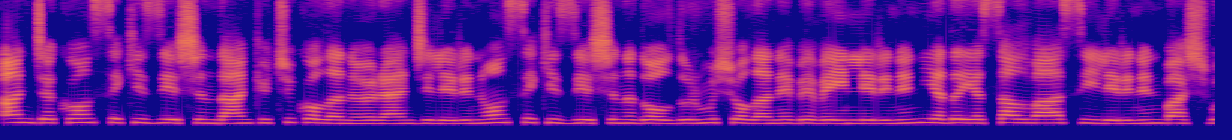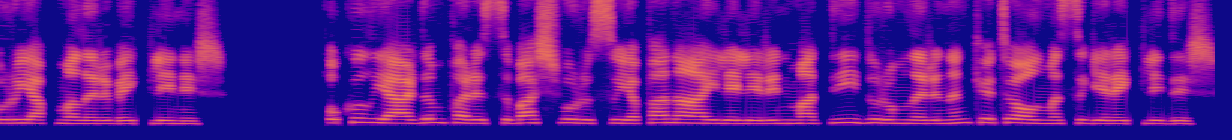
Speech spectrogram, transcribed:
Ancak 18 yaşından küçük olan öğrencilerin 18 yaşını doldurmuş olan ebeveynlerinin ya da yasal vasilerinin başvuru yapmaları beklenir. Okul yardım parası başvurusu yapan ailelerin maddi durumlarının kötü olması gereklidir.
